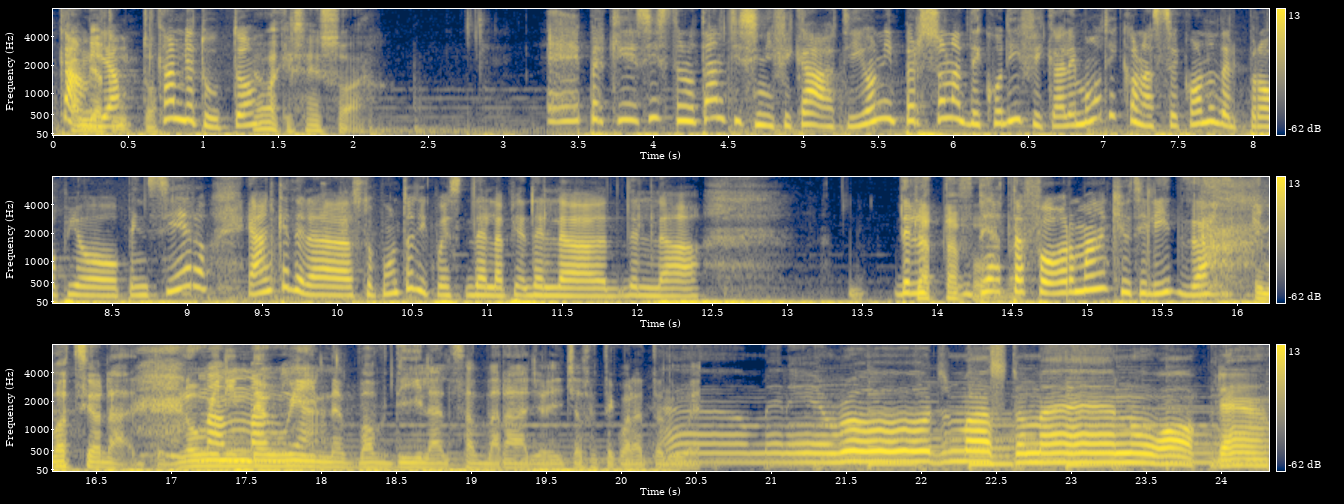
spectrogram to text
cambia, cambia, tutto. cambia tutto. Ma che senso ha? Eh, perché esistono tanti significati. Ogni persona decodifica l'emoticon a seconda del proprio pensiero e anche della, a sto punto di quest- della, della, della, della Piattaforma. piattaforma che utilizza. Emozionante. Blowing in the mia. wind, Bob Dylan, Samba Radio 1742. Many roads must a man walk down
